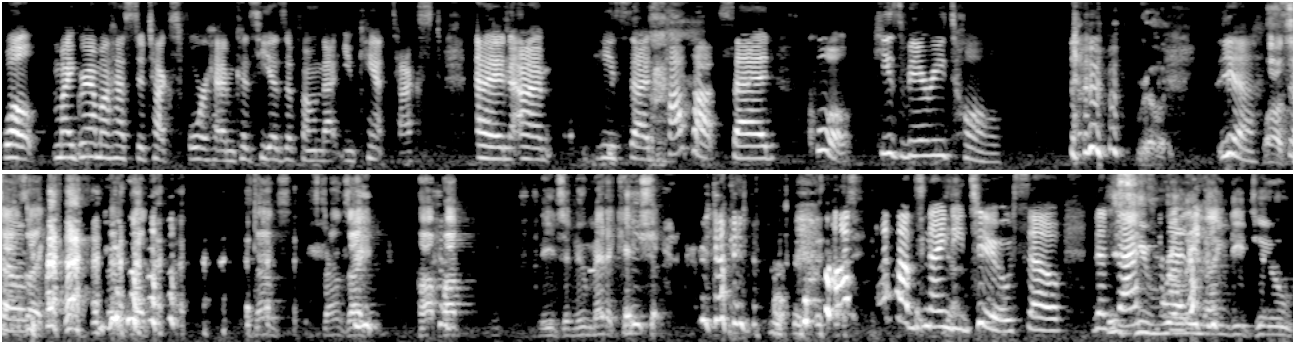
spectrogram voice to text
well my grandma has to text for him because he has a phone that you can't text and um, he said pop pop said cool he's very tall Really? Yeah Well, it so- sounds like sounds like, sounds, sounds like Pop Pop needs a new medication. pop pop's 92 so the Is fact he really 92?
